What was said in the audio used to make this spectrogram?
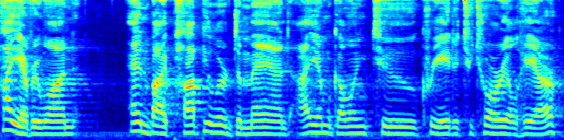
Hi everyone, and by popular demand, I am going to create a tutorial here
